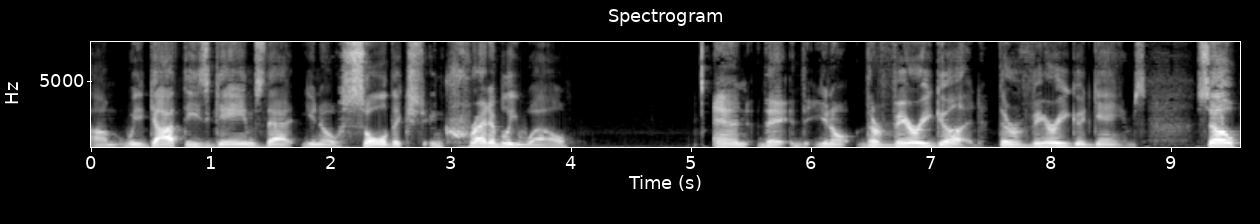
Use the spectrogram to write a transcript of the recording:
Um, we got these games that you know sold ex- incredibly well. And they you know they're very good. They're very good games. So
